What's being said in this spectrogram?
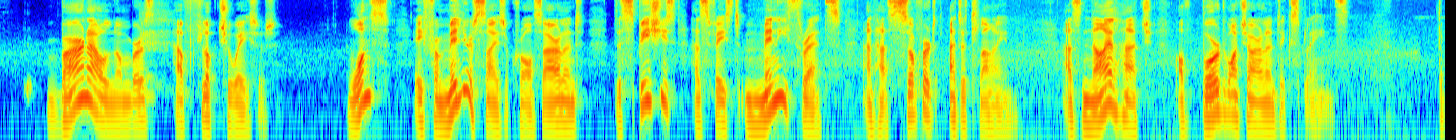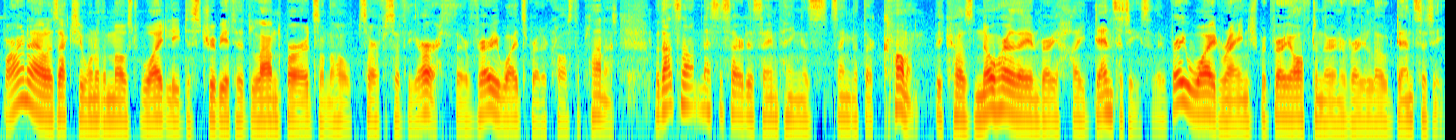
Barn owl numbers have fluctuated. Once a familiar sight across Ireland, the species has faced many threats and has suffered a decline, as Niall Hatch of Birdwatch Ireland explains. The barn owl is actually one of the most widely distributed land birds on the whole surface of the earth. They're very widespread across the planet. But that's not necessarily the same thing as saying that they're common, because nowhere are they in very high density. So they're very wide range, but very often they're in a very low density.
